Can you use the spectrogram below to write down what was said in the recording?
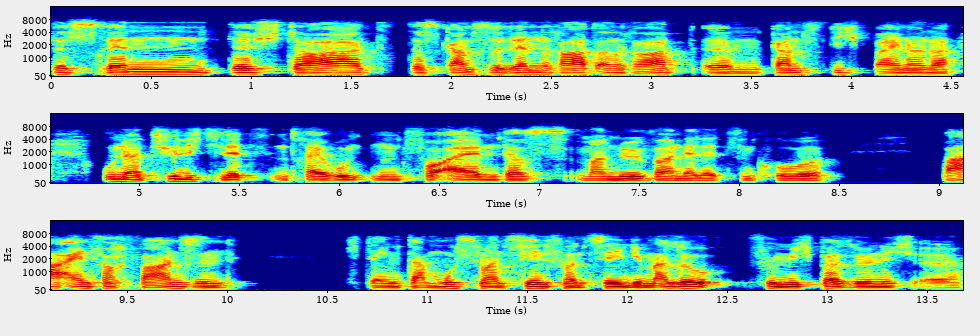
das Rennen, der Start, das ganze Rennen Rad an Rad, ähm, ganz dicht beieinander und natürlich die letzten drei Runden und vor allem das Manöver in der letzten Kurve war einfach Wahnsinn. Ich denke, da muss man 10 von 10 geben. Also für mich persönlich äh,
